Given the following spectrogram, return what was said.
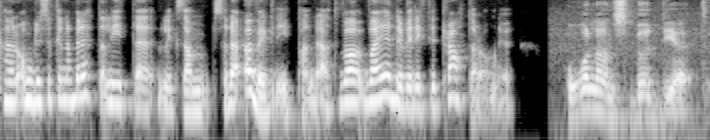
Kan, om du skulle kunna berätta lite liksom, sådär övergripande, att vad, vad är det vi riktigt pratar om nu? Ålands budget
